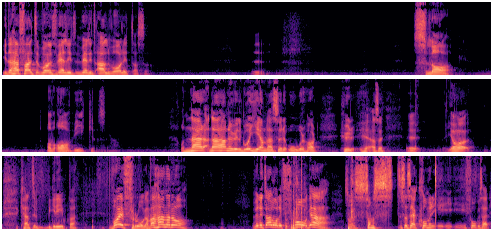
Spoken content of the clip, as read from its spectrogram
I det här fallet var det väldigt, väldigt allvarligt alltså. Eh, slag av avvikelse. Och när, när han nu vill gå igenom det här så är det oerhört hur, alltså, eh, jag kan inte begripa. Vad är frågan? Vad handlar det om? Väldigt allvarlig fråga som, som så att säga kommer i, i, i fokus här.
